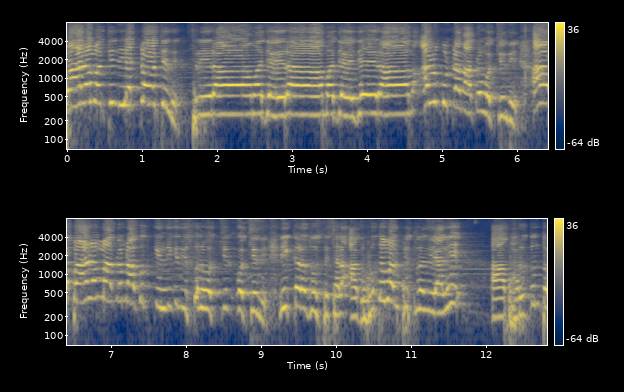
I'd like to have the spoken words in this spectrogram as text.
బాణం వచ్చింది ఎట్లా వచ్చింది? శ్రీరామ జయ రామ జయ జయ రామ అనుకుంటా మాత్రం వచ్చింది. ఆ బాణం మాత్రం నాకు కిందికి తీసుకొని వచ్చి వచ్చింది. ఇక్కడ చూస్తే చాలా అద్భుతం అనిపిస్తున్నది కానీ ఆ భరతంతో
